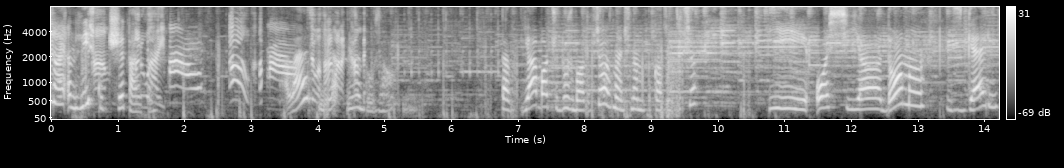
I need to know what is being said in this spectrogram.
знає англійську, Um, читайте. Oh, Але if I я не дуже. Так, я бачу дуже багато всього, значить нам показується все. І ось я вдома з Геррі.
